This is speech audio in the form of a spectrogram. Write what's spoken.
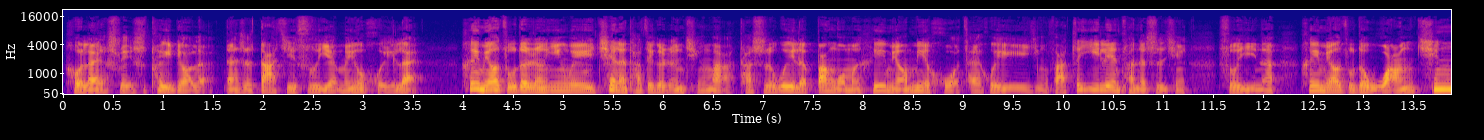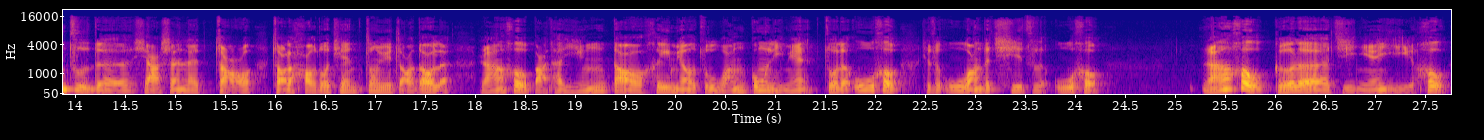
后来水是退掉了，但是大祭司也没有回来。黑苗族的人因为欠了他这个人情嘛，他是为了帮我们黑苗灭火才会引发这一连串的事情，所以呢，黑苗族的王亲自的下山来找，找了好多天，终于找到了，然后把他迎到黑苗族王宫里面做了巫后，就是巫王的妻子巫后。然后隔了几年以后，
